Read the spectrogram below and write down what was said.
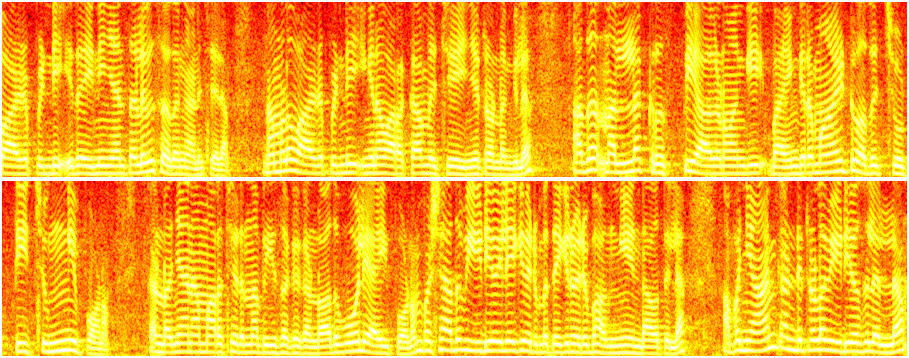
വാഴപ്പിണ്ടി ഇത് ഇനി ഞാൻ തെളിവ് സഹിതം കാണിച്ചു തരാം. നമ്മൾ വാഴപ്പിണ്ടി ഇങ്ങനെ വറക്കാൻ വെച്ച് കഴിഞ്ഞിട്ടുണ്ടെങ്കിൽ അത് നല്ല ക്രിസ്പി ആകണമെങ്കിൽ ഭയങ്കരമായിട്ടും അത് ചൊട്ടി ചുങ്ങിപ്പോണം. കണ്ടോ ഞാൻ ആ മറച്ചിടുന്ന പീസൊക്കെ കണ്ടോ അതുപോലെ ആയി പോകണം പക്ഷേ അത് വീഡിയോയിലേക്ക് വരുമ്പോഴത്തേക്കിനും ഒരു ഭംഗി ഉണ്ടാവത്തില്ല. അപ്പോൾ ഞാൻ കണ്ടിട്ടുള്ള വീഡിയോസിലെല്ലാം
